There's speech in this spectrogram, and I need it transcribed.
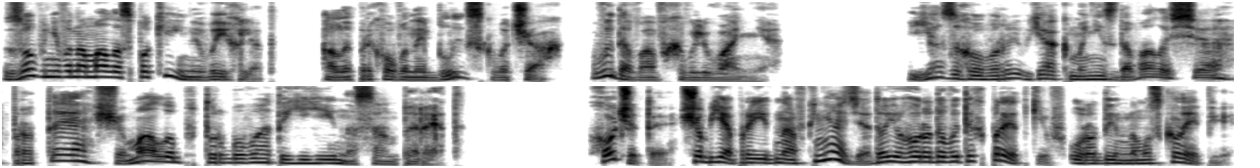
Зовні вона мала спокійний вигляд, але прихований блиск в очах видавав хвилювання. Я зговорив, як мені здавалося, про те, що мало б турбувати її насамперед. Хочете, щоб я приєднав князя до його родовитих предків у родинному склепі?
